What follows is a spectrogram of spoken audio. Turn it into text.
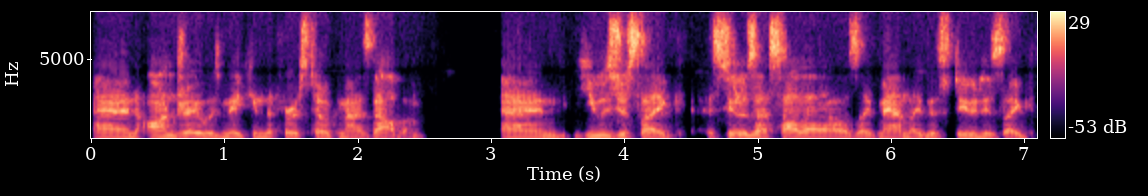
and Andre was making the first tokenized album. And he was just like, as soon as I saw that, I was like, man, like this dude is like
